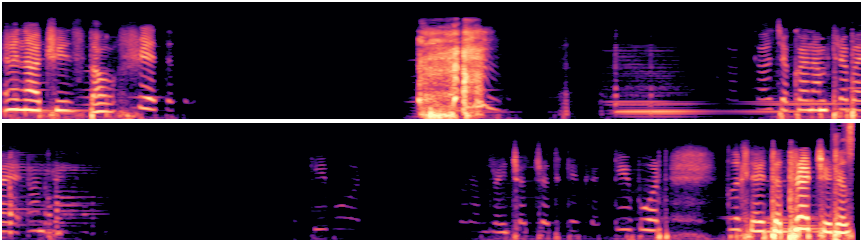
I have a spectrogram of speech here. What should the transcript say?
I mean, I choose the shit. Koja nam treba je Android keyboard, Android 4.4 Cricket keyboard, kliknite treći raz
